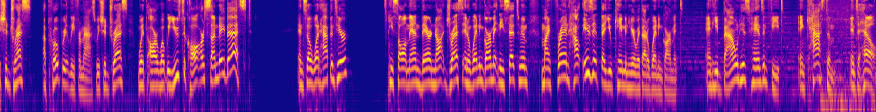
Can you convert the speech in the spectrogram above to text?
should dress appropriately for mass. We should dress with our, what we used to call our Sunday best. And so what happens here? He saw a man there not dressed in a wedding garment and he said to him, my friend, how is it that you came in here without a wedding garment? And he bound his hands and feet and cast him into hell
